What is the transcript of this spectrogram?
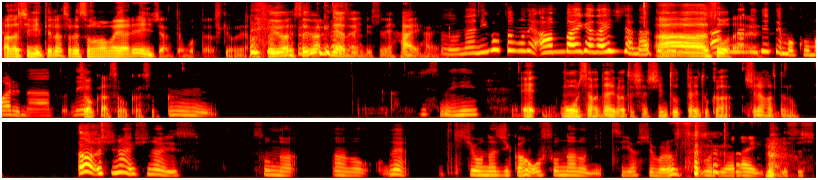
話聞いたら、それそのままやればいいじゃんって思ったんですけどね。あそういうわ そういうわけではないんですね。はいはい。うん何事もね塩梅が大事だなと思いあそうだねんなに出ても困るなとねそうか、そうか、そうか。うん感じですねえ、モーリさんは誰かと写真撮ったりとかしなかったのあしないしないですそんなあのね貴重な時間をそんなのに費やしてもらうつもりはないですし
